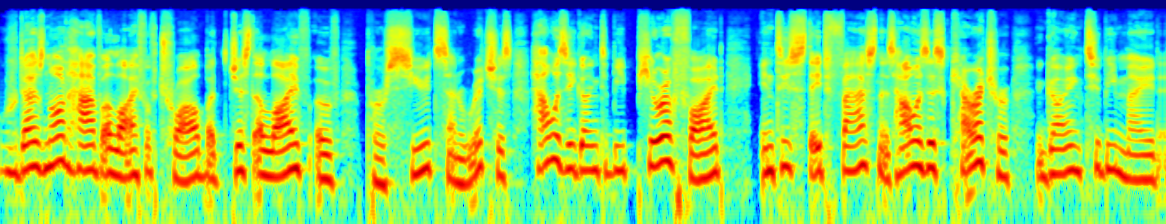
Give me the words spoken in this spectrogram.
who does not have a life of trial, but just a life of pursuits and riches, how is he going to be purified into steadfastness? How is his character going to be made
